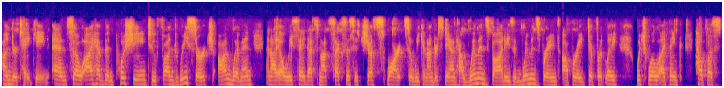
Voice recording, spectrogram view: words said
undertaking. And so I have been pushing to fund research on women. And I always say that's not sexist, it's just smart so we can understand how women's bodies and women's brains operate differently, which will, I think, help us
